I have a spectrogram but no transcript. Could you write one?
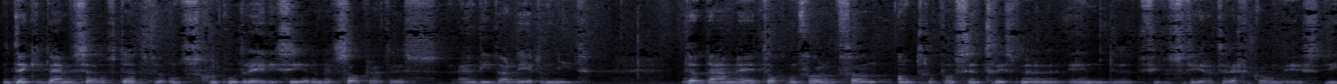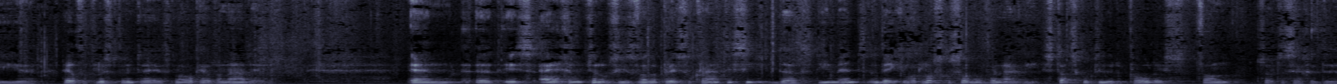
dan denk ik bij mezelf dat we ons goed moeten realiseren met Socrates, en wie waardeert hem niet, dat daarmee toch een vorm van antropocentrisme in de filosoferen terechtgekomen is, die uh, heel veel pluspunten heeft, maar ook heel veel nadelen. En het is eigenlijk ten opzichte van de presocratici dat die mens een beetje wordt losgezongen vanuit die stadscultuur, de polis, van, zo te zeggen, de,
